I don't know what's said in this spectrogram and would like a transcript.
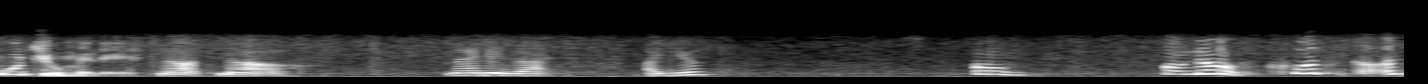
would you, Millie? Not now. That is, I, are you? Oh, oh no, of course not.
